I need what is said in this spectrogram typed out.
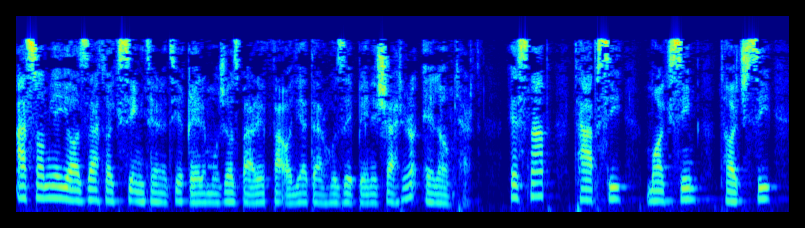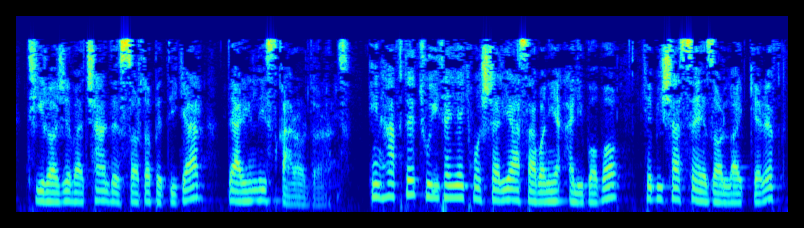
اسامی 11 تاکسی اینترنتی غیرمجاز برای فعالیت در حوزه بین شهری را اعلام کرد. اسنپ، تپسی، ماکسیم، تاچسی، تیراژه و چند استارتاپ دیگر در این لیست قرار دارند. این هفته توییت یک مشتری عصبانی علی بابا که بیش از 3000 لایک گرفت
